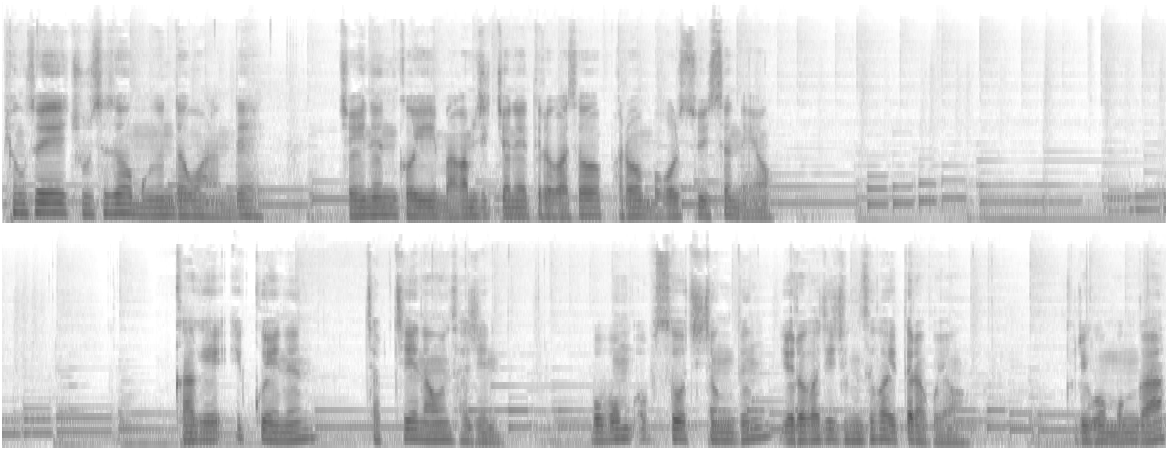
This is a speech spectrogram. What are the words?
평소에 줄 서서 먹는다고 하는데 저희는 거의 마감 직전에 들어가서 바로 먹을 수 있었네요. 가게 입구에는 잡지에 나온 사진, 모범업소 지정 등 여러 가지 증서가 있더라고요. 그리고 뭔가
